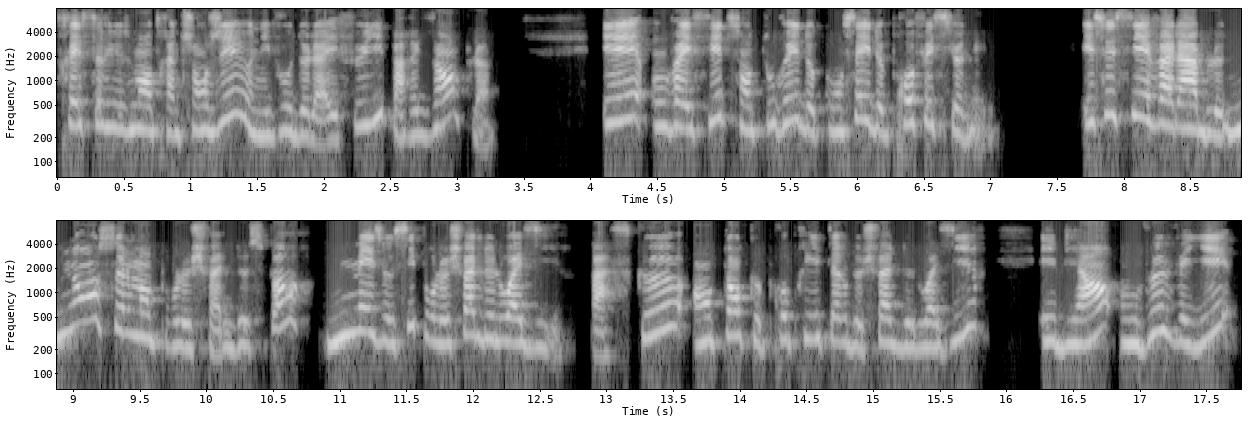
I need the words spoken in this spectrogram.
très sérieusement en train de changer au niveau de la FEI, par exemple. Et on va essayer de s'entourer de conseils de professionnels. Et ceci est valable non seulement pour le cheval de sport, mais aussi pour le cheval de loisir. Parce que, en tant que propriétaire de cheval de loisir, eh bien, on veut veiller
